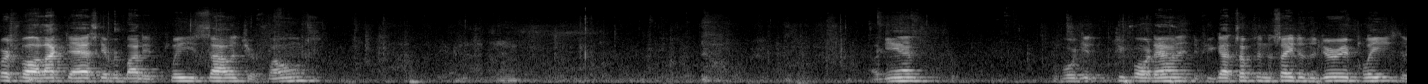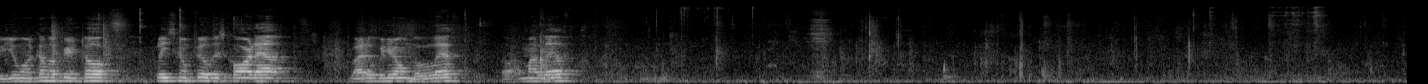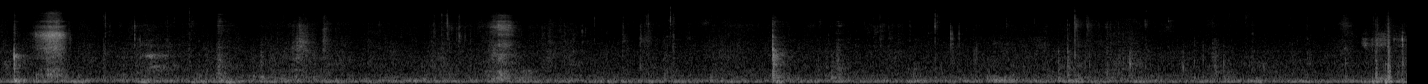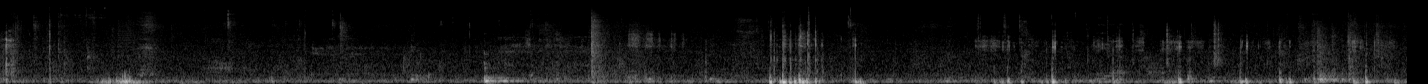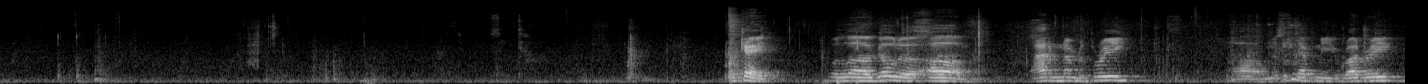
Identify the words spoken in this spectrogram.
First of all, I'd like to ask everybody to please silence your phones. Again, before we get too far down it, if you've got something to say to the jury, please, or you want to come up here and talk, please come fill this card out right over here on the left, uh, on my left. Okay, we'll uh, go to um, item number three. Uh, Ms. Stephanie Rodriguez.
